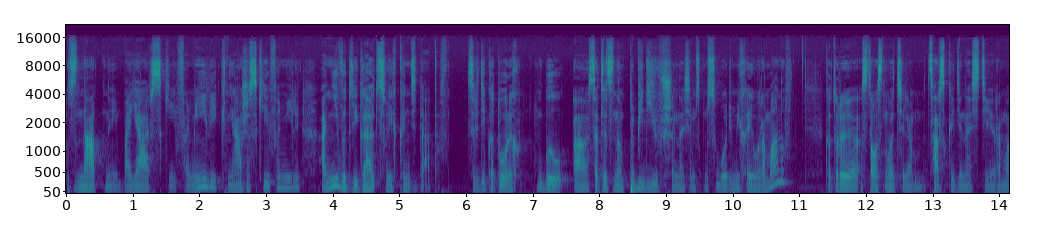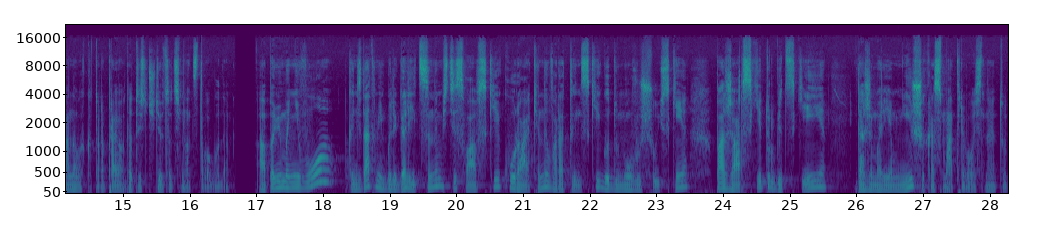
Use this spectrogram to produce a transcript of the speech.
знатные боярские фамилии, княжеские фамилии, они выдвигают своих кандидатов, среди которых был, а, соответственно, победивший на Семском соборе Михаил Романов – который стал основателем царской династии Романовых, которая правила до 1917 года. А помимо него кандидатами были Голицыны, Мстиславские, Куракины, Воротынские, Годуновы, Шуйские, Пожарские, Трубецкие. Даже Мария Мнишек рассматривалась на эту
